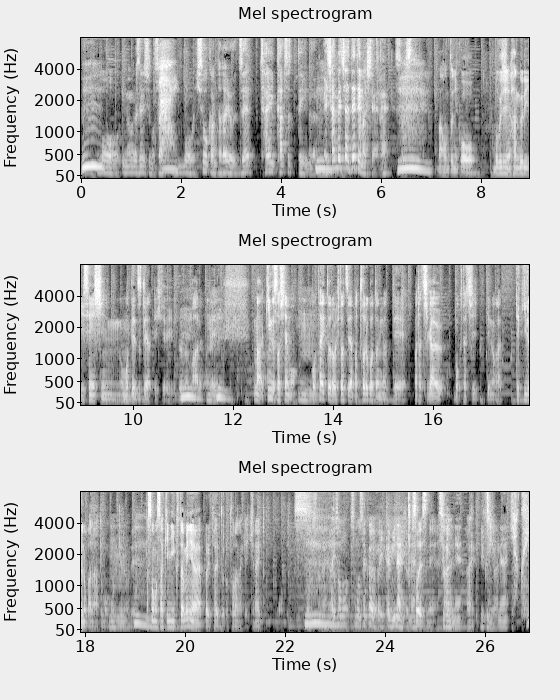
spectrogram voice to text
もう今村選手もさ、もう悲壮感漂う絶対勝つっていうのがめちゃめちゃ出てましたよね。そうですね。まあ本当にこう、僕自身ハングリー精神を持ってずっとやってきてる部分もあるので、うん、まあ、キングスとしても、こうタイトルを一つやっぱ取ることによって、また違う僕たちっていうのができるのかなとも思ってるので、まあ、その先に行くためにはやっぱりタイトルを取らなきゃいけないと思っ。そうですね。はい、その、その世界をやっぱり一回見ないとね。そうですね。次にね、はい、行くにはね。いや、悔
